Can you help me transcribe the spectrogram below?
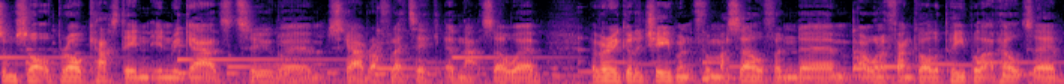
some sort of broadcasting in regards to um, Scarborough Athletic and that. So, um, a very good achievement for myself, and um, I want to thank all the people that have helped um,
